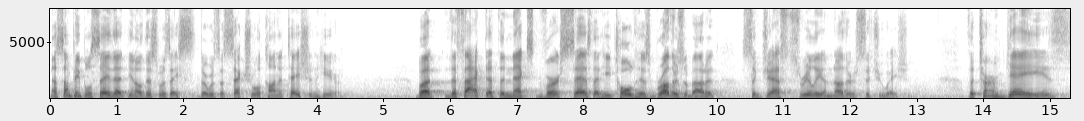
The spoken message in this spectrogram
Now some people say that you know, this was a, there was a sexual connotation here. But the fact that the next verse says that he told his brothers about it suggests really another situation. The term gaze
